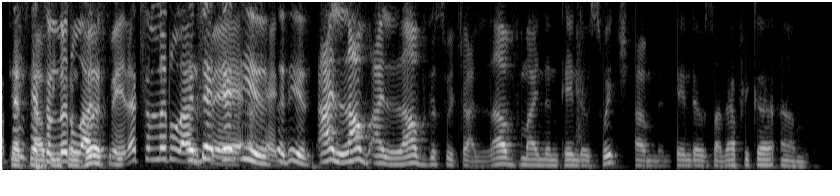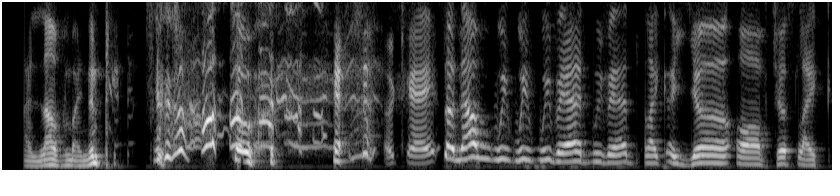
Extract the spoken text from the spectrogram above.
i think That's that's, a little converted. unfair that's a little unfair that, that is, okay. it is. I love, I love the Switch. I love my Nintendo Switch. Um, Nintendo South Africa. Um, I love my Nintendo. So, okay so now we we we've had we've had like a year of just like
